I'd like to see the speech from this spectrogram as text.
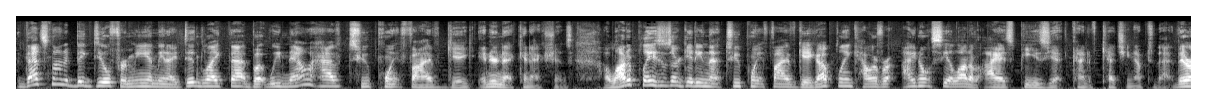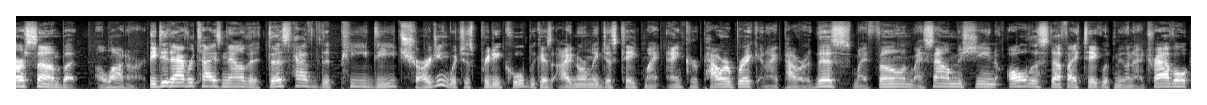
that's not a big deal for me. I mean, I did like that, but we now have 2.5 gig internet connections. A lot of places are getting that 2.5 gig uplink. However, I don't see a lot of ISPs yet kind of catching up to that. There are some, but a lot aren't. They did advertise now that it does have the PD charging, which is pretty cool because I normally just take my Anker power brick and I power this, my phone, my sound machine, all the stuff I take with me when I travel.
